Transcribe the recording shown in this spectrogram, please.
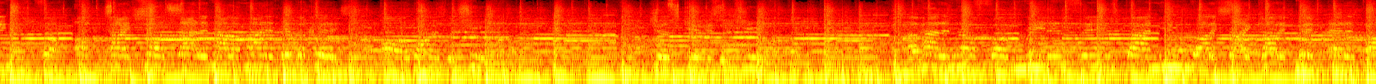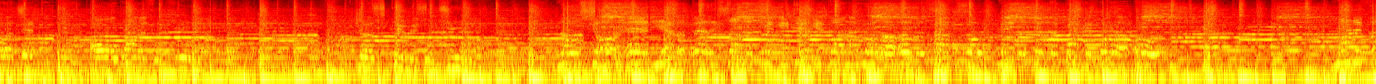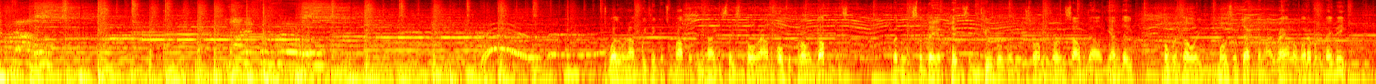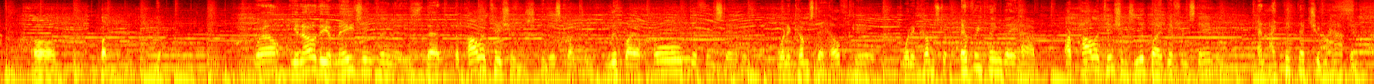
not we think it's proper for the United States to go around overthrowing governments. Whether it's the Bay of Pigs in Cuba, whether it's overthrowing Salvador Allende, overthrowing Mossadegh in Iran, or whatever it may be. Um, but, yeah. Well, you know, the amazing thing is that the politicians in this country live by a whole different standard when it comes to health care, when it comes to everything they have. Our politicians live by a different standard, and I think that shouldn't happen.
